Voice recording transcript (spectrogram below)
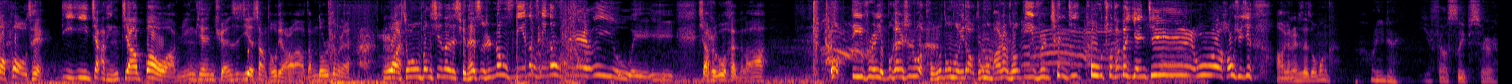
哇，爆菜！ 第一家庭家暴啊，明天全世界上头条啊，咱们都是证人。哇，萧峰峰现在的潜台词是弄死你，弄死你，弄死你！哎呦喂，下手够狠的了啊！哦，第一夫人也不甘示弱，捅了总统一刀。总统爬上床，第一夫人趁机抠出他的眼睛。哇，好血腥啊！原来是在做梦啊。What are you doing? You fell asleep, sir.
